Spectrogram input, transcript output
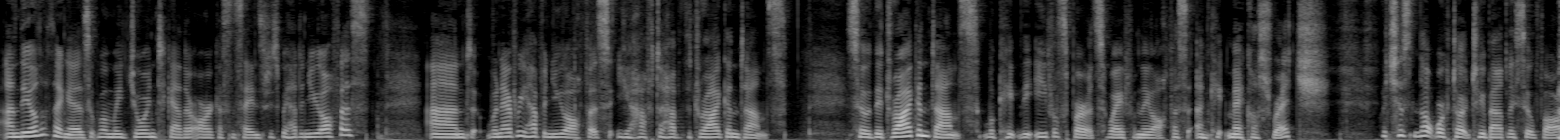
And the other thing is, when we joined together Argos and Sainsbury's, we had a new office. And whenever you have a new office, you have to have the dragon dance. So the dragon dance will keep the evil spirits away from the office and keep, make us rich, which has not worked out too badly so far.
